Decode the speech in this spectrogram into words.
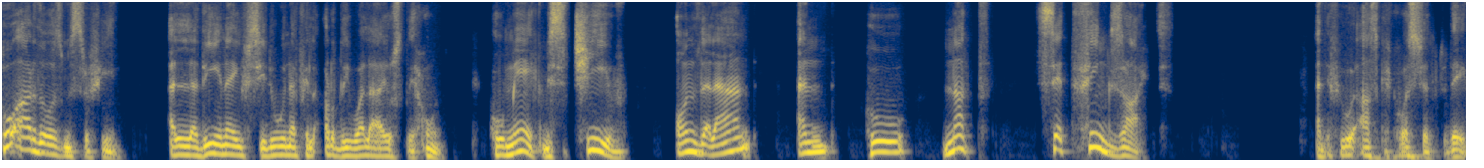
Who are those مسرفين? الذين يفسدون في الأرض ولا يصلحون. Who make mischief on the land and who not set things right. And if we ask a question today,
